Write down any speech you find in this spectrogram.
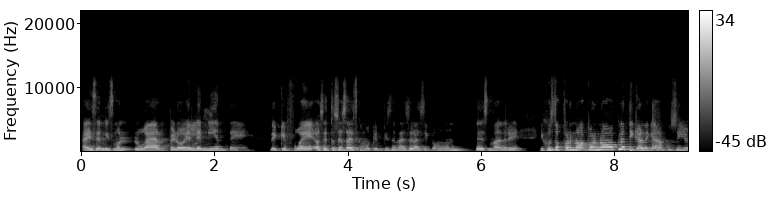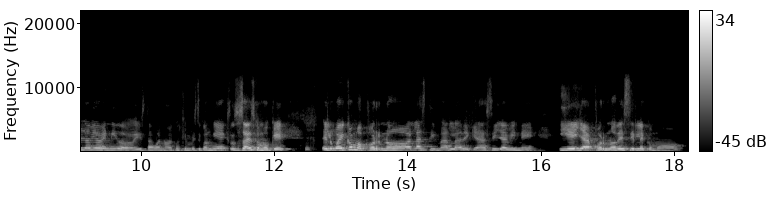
a ese mismo lugar, pero él le miente de que fue, o sea, entonces, ¿sabes? Como que empiezan a hacer así como un desmadre y justo por no, por no platicar de que, ah, pues sí, yo ya había venido y está bueno, con quien estoy con mi ex, o sea, ¿sabes? Como que el güey como por no lastimarla de que, ah, sí, ya vine y ella por no decirle como,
